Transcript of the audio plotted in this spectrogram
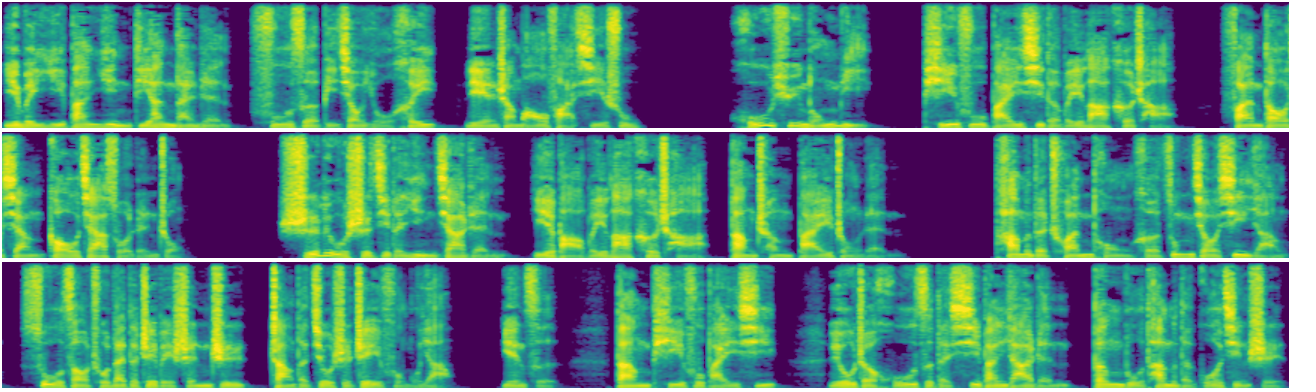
因为一般印第安男人肤色比较黝黑，脸上毛发稀疏，胡须浓密，皮肤白皙的维拉克查反倒像高加索人种。十六世纪的印加人也把维拉科查当成白种人，他们的传统和宗教信仰塑造出来的这位神祗长得就是这副模样。因此，当皮肤白皙、留着胡子的西班牙人登陆他们的国境时，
